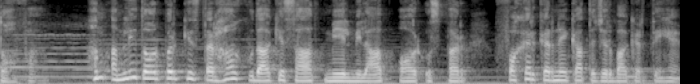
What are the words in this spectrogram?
تحفہ۔ ہم عملی طور پر کس طرح خدا کے ساتھ میل ملاپ اور اس پر فخر کرنے کا تجربہ کرتے ہیں؟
